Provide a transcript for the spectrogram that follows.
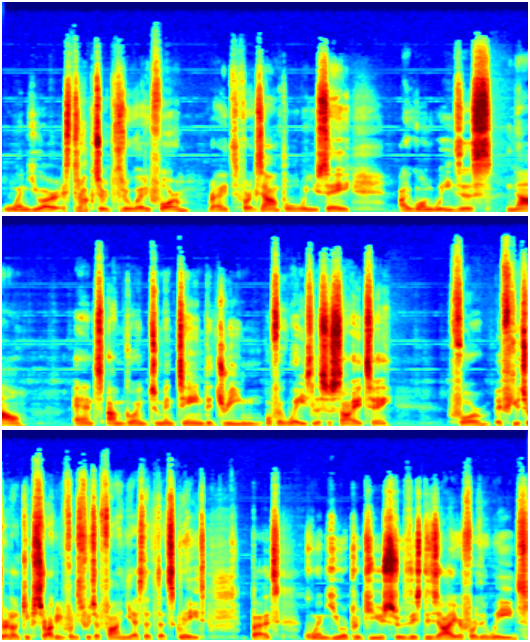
when you are structured through a reform, right? For example, when you say, I want wages now and I'm going to maintain the dream of a wageless society for a future and I'll keep struggling for this future, fine, yes, that, that's great. But when you are produced through this desire for the wage,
